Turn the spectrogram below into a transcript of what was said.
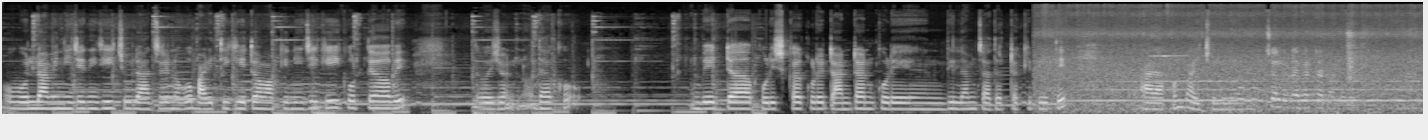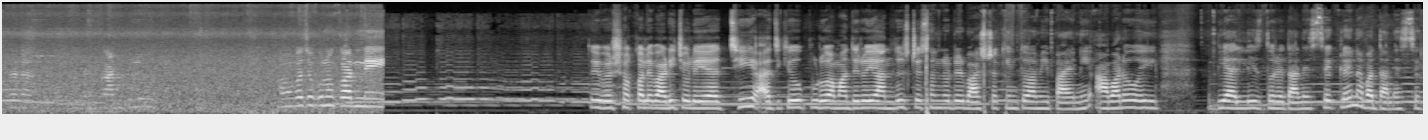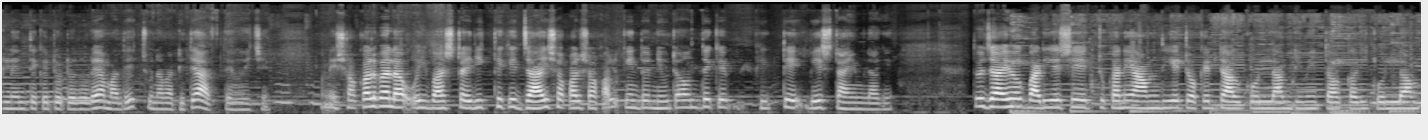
ও বলল, আমি নিজে নিজেই চুল আঁচড়ে নেব। বাড়িতে গিয়ে তো আমাকে নিজেকেই করতে হবে। তো ওই জন্য দেখো, বেডটা পরিষ্কার করে টান টান করে দিলাম চাদরটাকে পেতে আর এখন বাড়ি চলে যাব। চলো এবার টাটা আমার কাছে কোনো কার্ড নেই। তো এবার সকালে বাড়ি চলে যাচ্ছি। আজকেও পুরো আমাদের ওই আন্দুল স্টেশন রোডের বাসটা কিন্তু আমি পাইনি। আবারও ওই বিয়াল্লিশ ধরে দানের শেখ লেন আবার দানের শেখ লেন থেকে টোটো ধরে আমাদের চুনামাটিতে আসতে হয়েছে। মানে সকালবেলা ওই বাসটা এদিক থেকে যাই সকাল সকাল, কিন্তু নিউ টাউন থেকে ফিরতে বেশ টাইম লাগে। তো যাই হোক, বাড়ি এসে একটুখানি আম দিয়ে টকের ডাল করলাম, ডিমের তরকারি করলাম।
